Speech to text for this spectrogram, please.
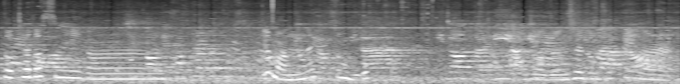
면세도 찾았습니다. 꽤 많네? 좀 무겁다. 이거 면세점 토핑을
